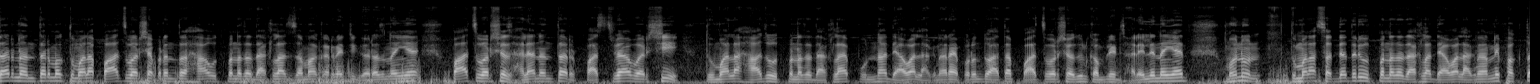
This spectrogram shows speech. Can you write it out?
तर नंतर मग तुम्हाला पाच वर्षापर्यंत हा उत्पन्नाचा दाखला जमा करण्याची गरज नाही आहे पाच वर्ष झाल्यानंतर पाचव्या वर्षी तुम्हाला हा जो उत्पन्नाचा दाखला आहे पुन्हा द्यावा लागणार आहे. परंतु आता पाच वर्ष अजून कंप्लीट झालेले नाही आहेत. म्हणून तुम्हाला सध्या तरी उत्पन्नाचा दाखला द्यावा लागणार नाही. फक्त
